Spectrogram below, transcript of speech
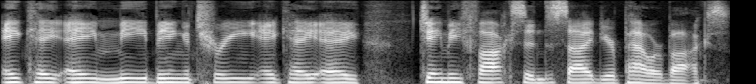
aka me being a tree, aka Jamie Foxx inside your power box.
